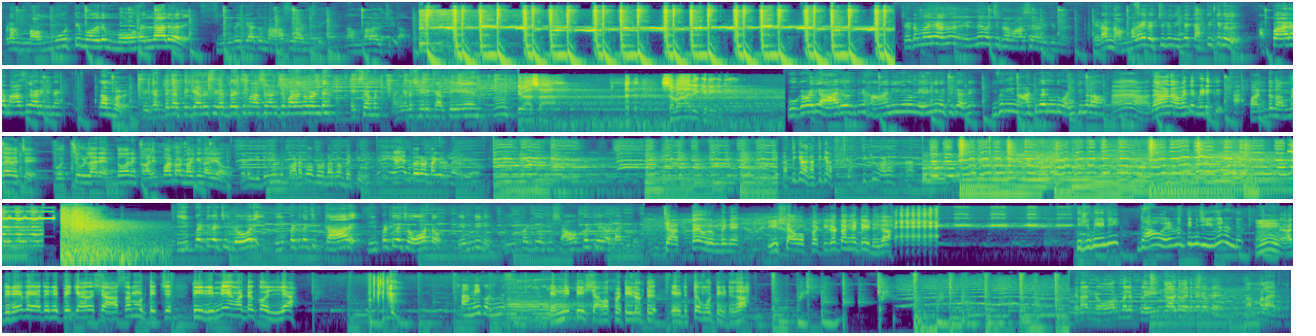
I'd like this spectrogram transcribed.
ഇവിടെ മമ്മൂട്ടി മുതൽ മോഹൻലാൽ വരെ സിനിമയ്ക്കകത്ത് മാസ് കാണിച്ചതേ നമ്മളെ വെച്ചിട്ടാ. വെച്ചിട്ടാ മാസ് കാണിക്കുന്നത് എടാ നമ്മളെ വെച്ചില്ല നിന്നെ കത്തിക്കുന്നത്. അപ്പ ആരാ മാസ് കാണിക്കുന്നേ? നമ്മൾ. സിഗരറ്റ് കത്തിക്കാതെ സിഗരറ്റ് വെച്ച് മാസ് കാണിച്ച പടങ്ങളുണ്ട്. എക്സാമ്പിൾ അങ്ങനെ ശരി ഗിരിഗിരി പുകവലി ആരോഗ്യത്തിന് ഹാനികരമെന്ന് എഴുതി വെച്ചിട്ട് തന്നെ ഇവർ ഈ നാട്ടുകാർ കൊണ്ട് വഹിക്കുന്നതാ ആ അതാണ് അവന്റെ മിടുക്ക്. പണ്ട് നമ്മളെ വെച്ച് കൊച്ചു പിള്ളേർ എന്തോരം കളിപ്പാട്ടം ഉണ്ടാക്കിയെന്നറിയാവോ എടാ ഇതുകൊണ്ട് പടക്കമൊക്കെ ഉണ്ടാക്കാൻ പറ്റുമോ ഞാൻ എന്തോരം ഉണ്ടാക്കിയിട്ടുള്ളത് അറിയോ കത്തിക്കട കത്തിക്കട കത്തിക്കുവാടാ തീപ്പെട്ടി വെച്ച് ലോറി തീപ്പെട്ടി വെച്ച് കാറ് തീപ്പെട്ടി വെച്ച് ഓട്ടോ. എന്തിന്? തീപ്പെട്ടി വെച്ച് ശവപ്പെട്ടി വരെ ഉണ്ടാക്കിയിട്ടുണ്ട്. ചത്ത ഉറുമ്പിനെ ഈ ശവപ്പെട്ടിയിലോട്ട് അങ്ങോട്ട് ഇടുക. തിരുമേനി ദാ ഒരെണ്ണത്തിന് ജീവനുണ്ട്. ഉം, അതിനെ വേദനിപ്പിക്കാതെ ശ്വാസം മുട്ടിച്ച് തിരുമ്മി അങ്ങോട്ട് കൊല്ല സ്വാമി കൊന്ന് എന്നിട്ട് ഈ ശവപ്പെട്ടിയിലോട്ട് എടുത്തങ്ങോട്ട് ഇടുക. എടാ നോർമൽ പ്ലെയിൻ കാർഡ് വരുന്നതിന് മുമ്പേ നമ്മളായിരുന്നു.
